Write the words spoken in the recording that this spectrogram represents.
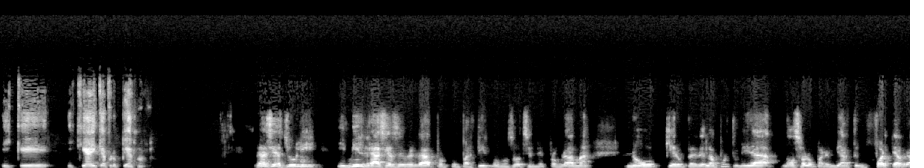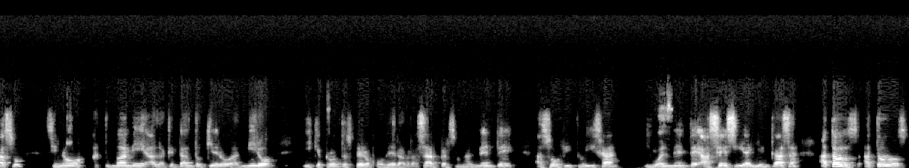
y que, y que hay que apropiarnos. Gracias, Julie, y mil gracias de verdad por compartir con nosotros en el programa. No quiero perder la oportunidad, no solo para enviarte un fuerte abrazo, sino a tu mami, a la que tanto quiero, admiro y que pronto espero poder abrazar personalmente, a Sofi, tu hija, igualmente, a Ceci ahí en casa, a todos, a todos.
